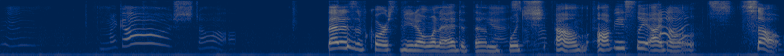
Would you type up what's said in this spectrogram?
Oh my gosh, stop. That is, of course, if you don't want to edit them, Yes, which um obviously I don't. So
